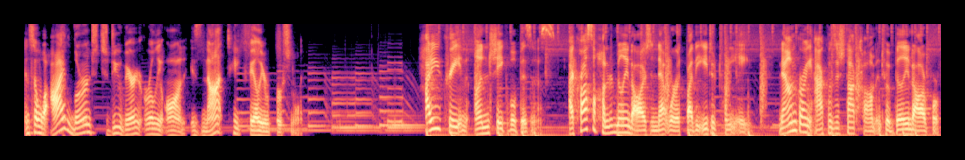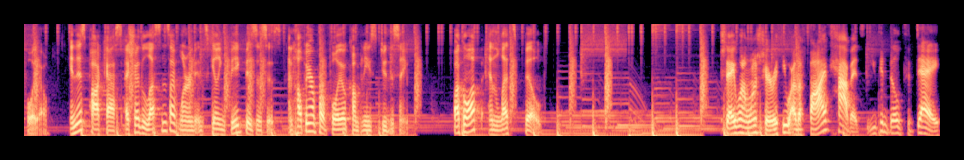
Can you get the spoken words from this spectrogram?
And so, what I learned to do very early on is not take failure personally. How do you create an unshakable business? I crossed $100 million in net worth by the age of 28. Now I'm growing acquisition.com into a billion dollar portfolio. In this podcast, I share the lessons I've learned in scaling big businesses and helping our portfolio companies do the same. Buckle up and let's build. Today, what I want to share with you are the five habits that you can build today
